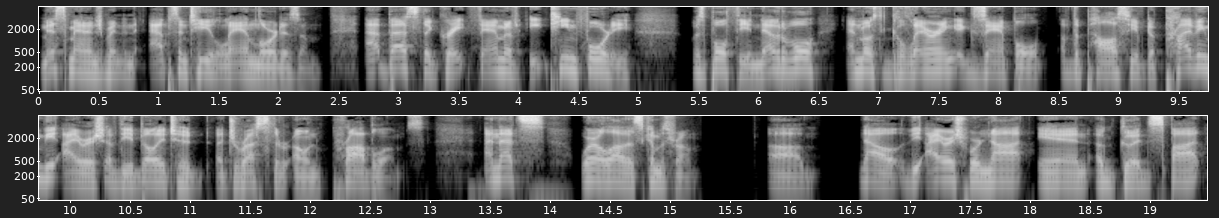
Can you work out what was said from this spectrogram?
mismanagement, and absentee landlordism. At best, the Great Famine of 1840 was both the inevitable and most glaring example of the policy of depriving the Irish of the ability to address their own problems. And that's where a lot of this comes from. Um, now, the Irish were not in a good spot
